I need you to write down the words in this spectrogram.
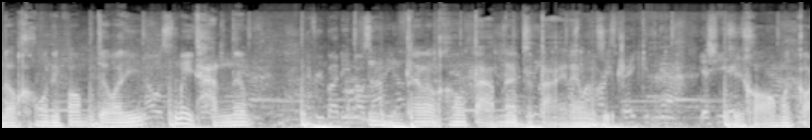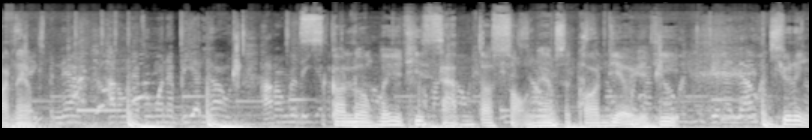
เราเข้าในป้อมจังหวะนี้ไม่ทันนะครับ ถ้าเราเข้าตามน่าจะตายนะจริงๆโอเคขอออกมาก่อนนะครับสกอร์รวมก็อยู่ที่ 3 ต่อ2นะครับสกอร์เดี่ยวอยู่ที่คิวหนึ่ง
